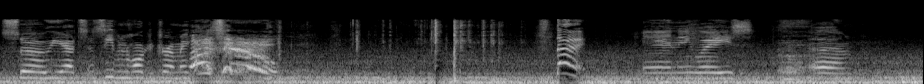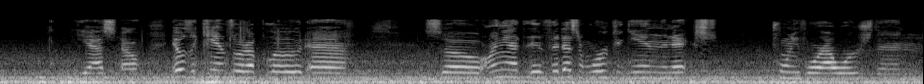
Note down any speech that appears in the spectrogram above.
So yeah, it's, it's even hard to try to make you! stop. Anyways, um, yeah, so it was a canceled upload. Uh, so I'm gonna to, if it doesn't work again in the next 24 hours, then.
